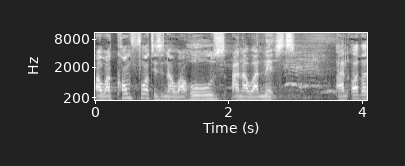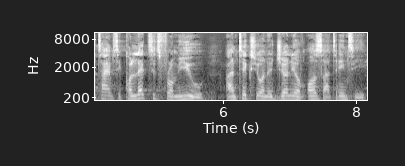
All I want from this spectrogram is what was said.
our comfort is in our holes and our nests. And other times He collects it from you and takes you on a journey of uncertainty.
